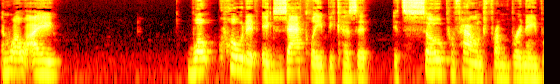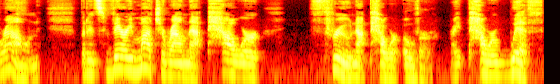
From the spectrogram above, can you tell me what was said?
And while I won't quote it exactly because it it's so profound from Brene Brown, but it's very much around that power through, not power over, right? Power with.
